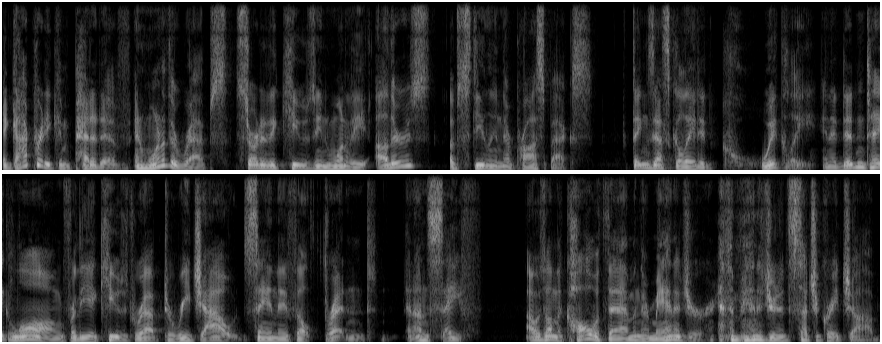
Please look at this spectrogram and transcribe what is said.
It got pretty competitive, and one of the reps started accusing one of the others of stealing their prospects. Things escalated quickly, and it didn't take long for the accused rep to reach out saying they felt threatened and unsafe. I was on the call with them and their manager, and the manager did such a great job.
